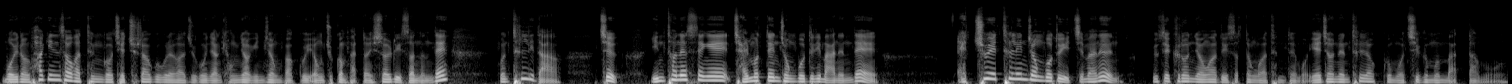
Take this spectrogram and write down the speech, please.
뭐 이런 확인서 같은 거 제출하고 그래가지고 그냥 경력 인정받고 영주권 받던 시절도 있었는데 그건 틀리다. 즉 인터넷생의 잘못된 정보들이 많은데 애초에 틀린 정보도 있지만은 요새 그런 영화도 있었던 것 같은데 뭐 예전엔 틀렸고 뭐 지금은 맞다 뭐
